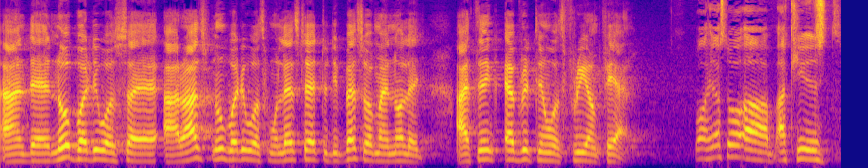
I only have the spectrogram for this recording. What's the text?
and uh, nobody was uh, harassed, nobody was molested, to the best of my knowledge. I think everything was free and fair. Well, he also uh, accused,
